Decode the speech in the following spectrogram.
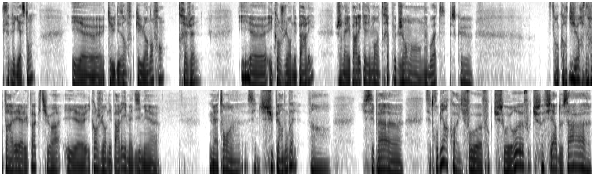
qui s'appelait Gaston, et euh, qui a eu des enfants, qui a eu un enfant très jeune. Et, euh, et quand je lui en ai parlé, j'en avais parlé quasiment à très peu de gens dans ma boîte parce que c'était encore dur d'en parler à l'époque, tu vois. Et, euh, et quand je lui en ai parlé, il m'a dit mais euh, mais attends, euh, c'est une super nouvelle. Enfin, c'est pas, euh, c'est trop bien quoi. Il faut faut que tu sois heureux, faut que tu sois fier de ça.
